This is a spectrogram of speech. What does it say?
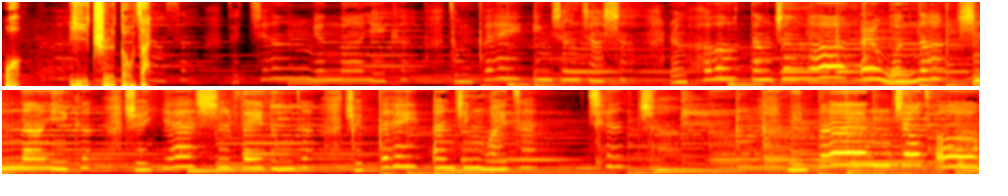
我一直都在。然后当真了，而我那是那一刻，血液是沸腾的，却被安静外在牵着。你们交头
